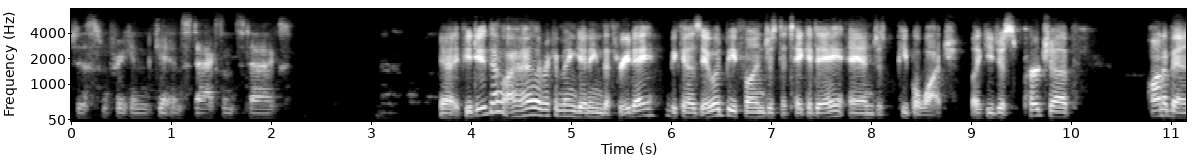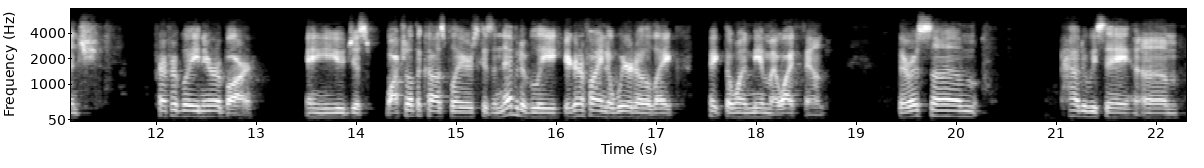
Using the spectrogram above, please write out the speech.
just freaking getting stacks and stacks. Yeah, if you do though, I highly recommend getting the three day because it would be fun just to take a day and just people watch. Like you just perch up on a bench, preferably near a bar, and you just watch all the cosplayers because inevitably you're gonna find a weirdo like pick the one me and my wife found. There was some, how do we say, um,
